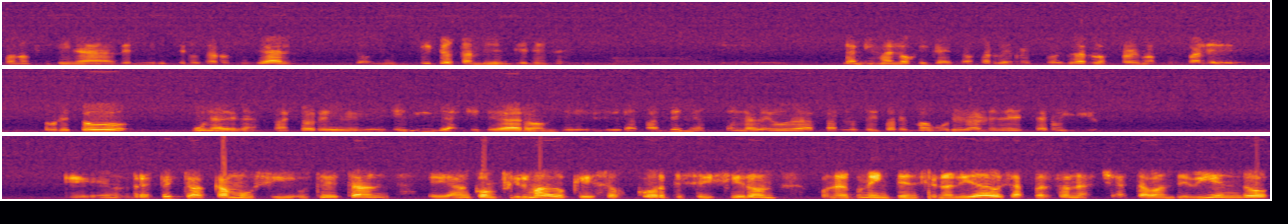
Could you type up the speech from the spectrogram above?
son oficinas del Ministerio de Desarrollo Social, los municipios también tienen eh, la misma lógica de trabajar, de resolver los problemas puntuales, sobre todo una de las mayores heridas que quedaron de, de la pandemia son la deuda para los sectores más vulnerables de este servicio. Eh, respecto a Camusi, ¿ustedes están, eh, han confirmado que esos cortes se hicieron con alguna intencionalidad o esas personas ya estaban debiendo,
